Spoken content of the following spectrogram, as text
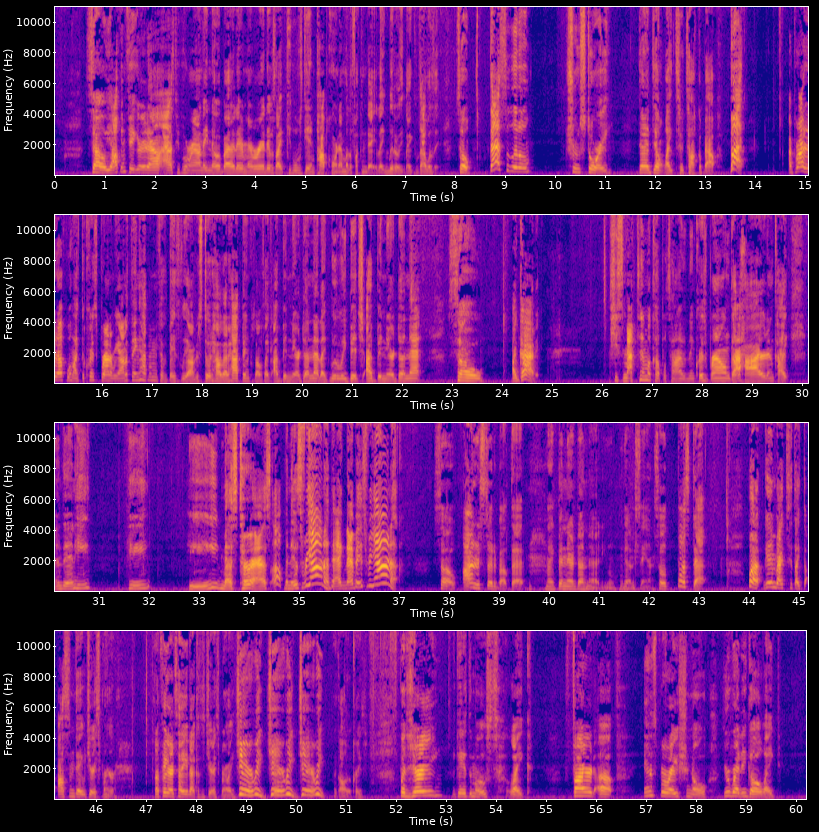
So y'all can figure it out. Ask people around. They know about it. They remember it. It was like people was getting popcorn that motherfucking day. Like literally, like that was it. So that's a little true story that I don't like to talk about. But I brought it up when like the Chris Brown and Rihanna thing happened because basically I understood how that happened because I was like, I've been there, done that. Like literally, bitch, I've been there, done that. So I got it. She smacked him a couple times, and then Chris Brown got hired and kite, and then he he he messed her ass up, and it's Rihanna. Dag that bitch Rihanna. So I understood about that. Like been there, done that. You you understand. So that's that. But getting back to like the awesome day with Jerry Springer. So I figured I'd tell you that because it's Jerry Springer. Like Jerry, Jerry, Jerry. Like all the crazy. But Jerry gave the most like fired up, inspirational, you're ready to go like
